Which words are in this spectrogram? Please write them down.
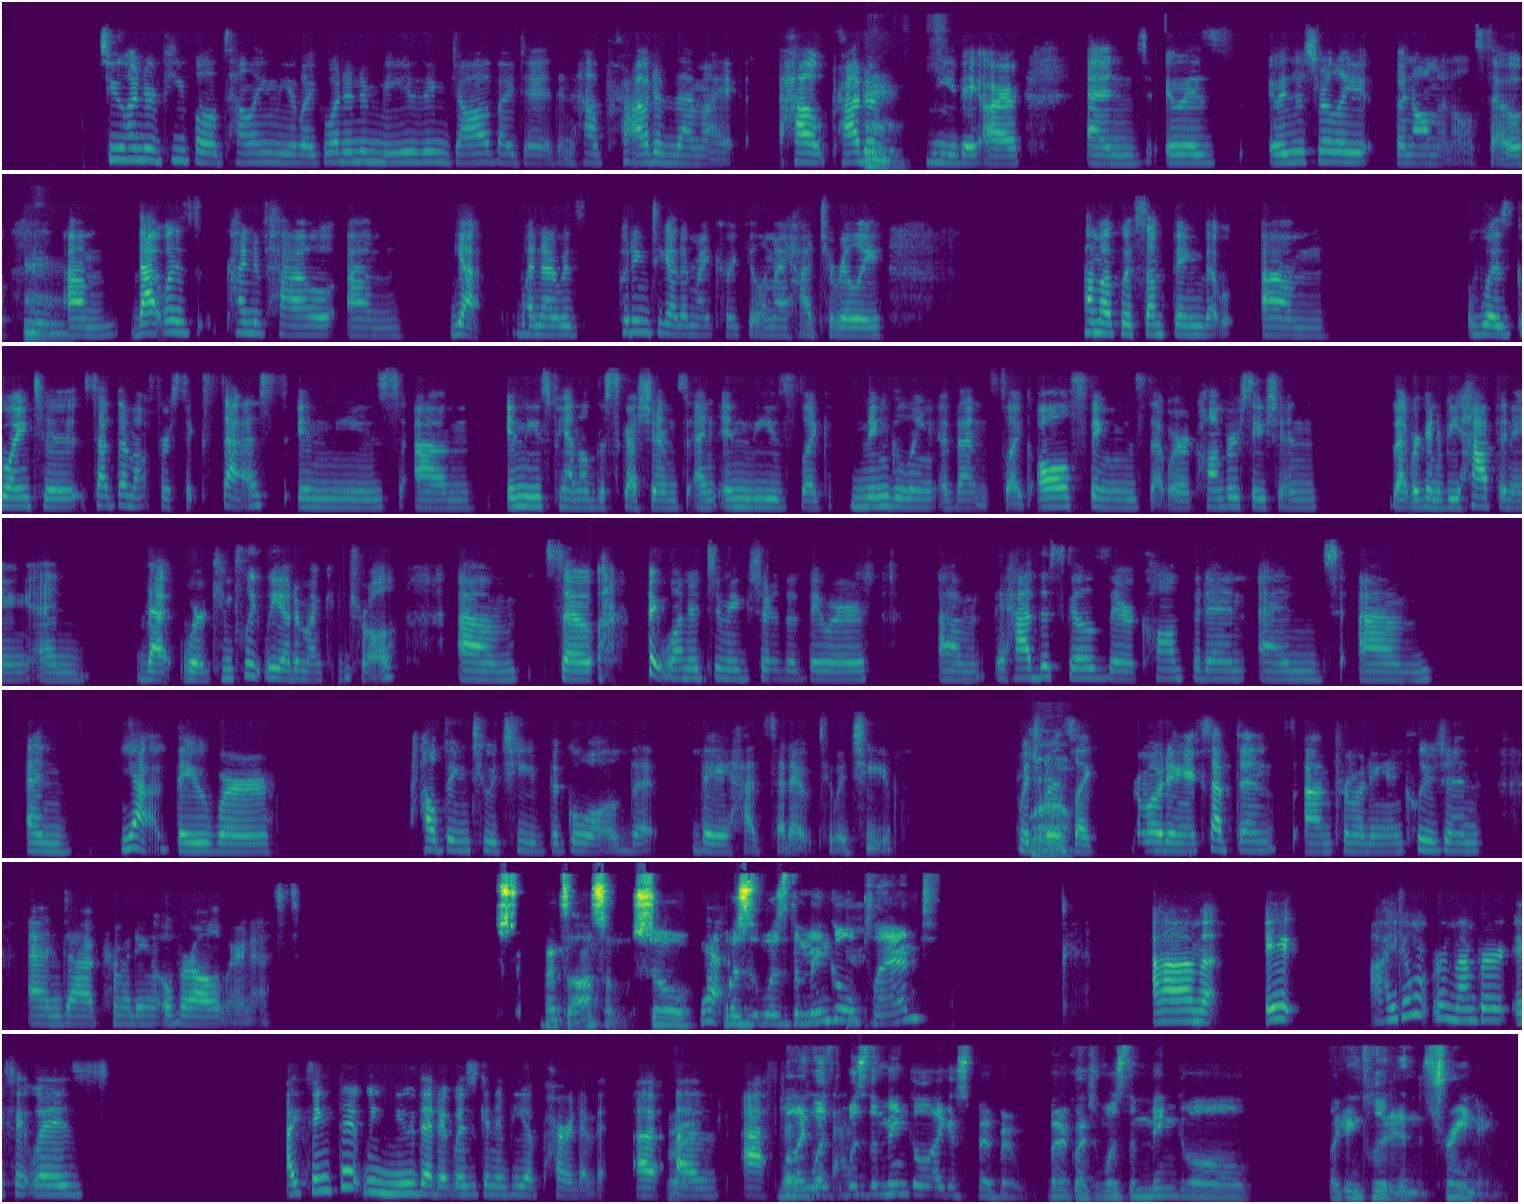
200 people telling me like what an amazing job I did and how proud of them I how proud of Mm. me they are and it was it was just really phenomenal so Mm. um, that was kind of how um, yeah when i was putting together my curriculum i had to really come up with something that um, was going to set them up for success in these um, in these panel discussions and in these like mingling events like all things that were conversation that were going to be happening and that were completely out of my control. Um, so i wanted to make sure that they were um, they had the skills they were confident and um, and yeah they were helping to achieve the goal that they had set out to achieve which Wow. was like promoting acceptance um, promoting inclusion and uh, promoting overall awareness That's awesome. So Yeah. was was the mingle planned? um it i don't remember if it was i think that we knew that it was going to be a part of it uh, Right. of after Well, like was, was the mingle? I guess better, better question. Was the mingle like included in the training?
